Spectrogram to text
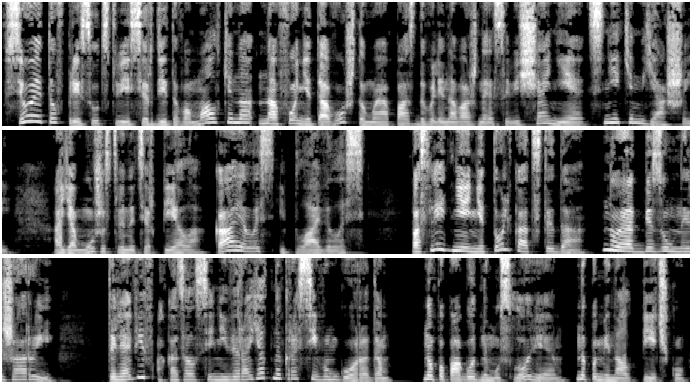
Все это в присутствии сердитого Малкина на фоне того, что мы опаздывали на важное совещание с неким Яшей, а я мужественно терпела, каялась и плавилась. Последнее не только от стыда, но и от безумной жары – Тель-Авив оказался невероятно красивым городом, но по погодным условиям напоминал печку,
